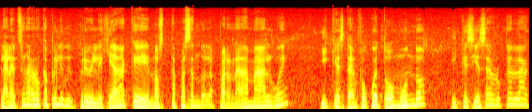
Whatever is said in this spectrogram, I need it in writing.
La neta es una roca pri- privilegiada que no está pasándola para nada mal, güey. Y que está en foco de todo mundo. Y que si esa ruca es la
